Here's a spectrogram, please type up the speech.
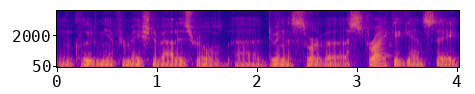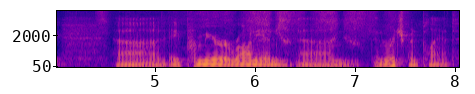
including the information about Israel uh, doing a sort of a, strike against a uh, a premier Iranian um, enrichment plant.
